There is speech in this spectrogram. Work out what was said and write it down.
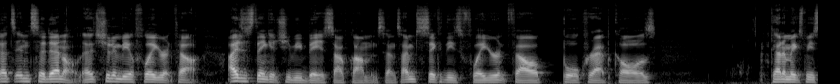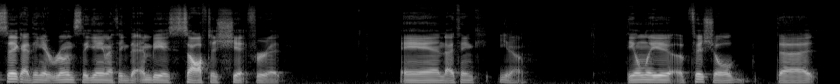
that's incidental. That shouldn't be a flagrant foul. I just think it should be based off common sense. I'm sick of these flagrant foul bullcrap calls. Kind of makes me sick. I think it ruins the game. I think the NBA is soft as shit for it. And I think, you know, the only official that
